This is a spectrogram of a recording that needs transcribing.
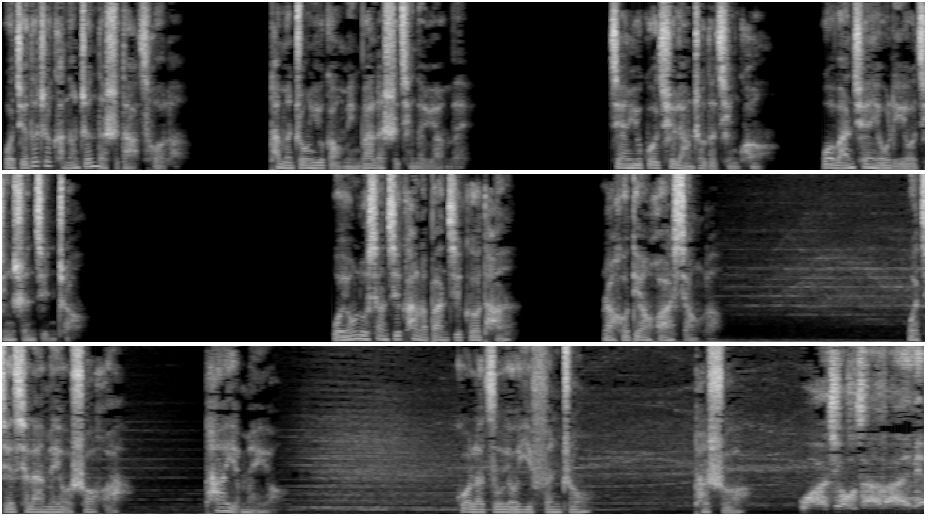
我觉得这可能真的是打错了，他们终于搞明白了事情的原委。鉴于过去两周的情况，我完全有理由精神紧张。我用录像机看了半集歌坛。然后电话响了，我接起来没有说话，他也没有。过了足有一分钟，他说：“我就在外面。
